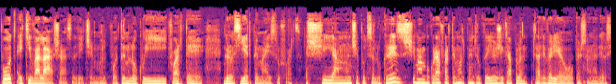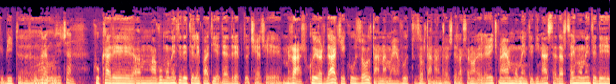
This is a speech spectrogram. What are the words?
pot echivala, așa să zicem, îl pot pot înlocui foarte grosier pe maestru Foarță. Și am început să lucrez și m-am bucurat foarte mult pentru că Ioji Capel, într-adevăr, e o persoană deosebită. Un mare muzician cu care am avut momente de telepatie de-a dreptul, ceea ce e rar. Cu Iordache, cu Zoltan am mai avut, Zoltan Andraș de la Sarmalele Rici, mai am momente din astea, dar să ai momente de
